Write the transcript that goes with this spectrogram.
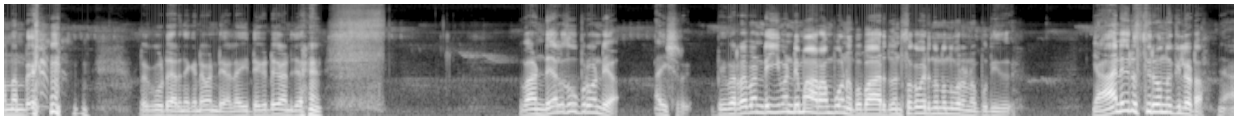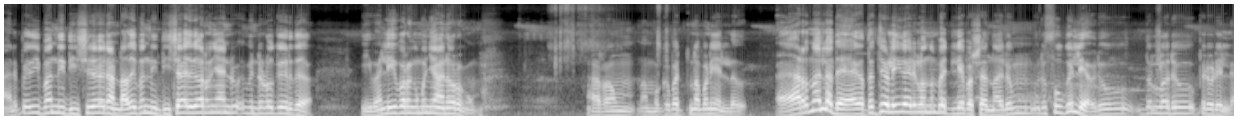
വന്നിട്ടുണ്ട്. എന്റെ കൂട്ടുകാരനൊക്കെ വണ്ടിയാണ് ലൈറ്റൊക്കെ ഇട്ട് കാണിച്ചാൽ വണ്ടി നല്ല സൂപ്പർ വണ്ടിയാണ് ഐഷർ. ഇപ്പോൾ ഇവരുടെ വണ്ടി ഈ വണ്ടി മാറാൻ പോവാണ്. ഇപ്പോൾ ഭാരത് വൻസൊക്കെ വരുന്നുണ്ടെന്ന് പറയണം പുതിയത്. ഞാനിതിൽ സ്ഥിരം ഒന്നും ഇല്ലട്ടോ കേട്ടോ. ഞാനിപ്പോൾ ഇപ്പം നിതീഷ് രണ്ടാമത് ഇപ്പം നിതീഷ് ആയത് കാരണം ഞാൻ ഇവന്റെ കൂടെ കയറുക ഇവൻ ലീവ് ഇറങ്ങുമ്പോൾ ഞാനും ഇറങ്ങും. കാരണം നമുക്ക് പറ്റുന്ന പണിയല്ലത് വേറെ ഒന്നുമല്ല ദേഹത്തെ ചെളി കാര്യങ്ങളൊന്നും പറ്റില്ല. പക്ഷെ എന്നാലും ഒരു സുഖമില്ല. ഒരു ഇതുള്ളൊരു പരിപാടിയല്ല.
